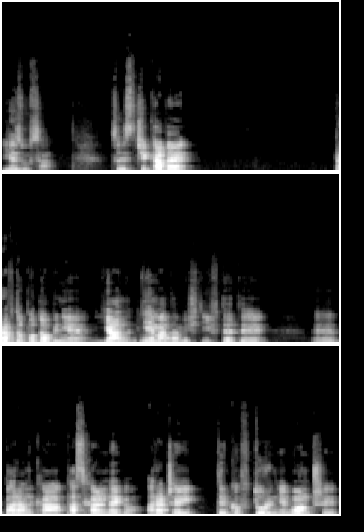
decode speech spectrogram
Jezusa. Co jest ciekawe, prawdopodobnie Jan nie ma na myśli wtedy y, baranka paschalnego, a raczej tylko wtórnie łączy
